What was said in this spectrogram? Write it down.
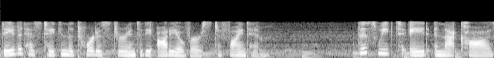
David has taken the tortoise through into the audioverse to find him. This week, to aid in that cause,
